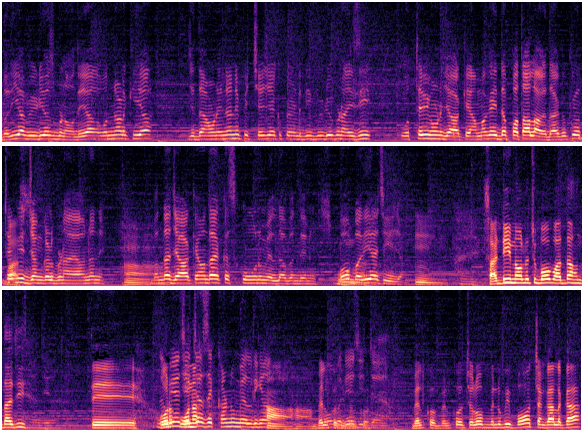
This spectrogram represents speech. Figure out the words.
ਵਧੀਆ ਵੀਡੀਓਜ਼ ਬਣਾਉਂਦੇ ਆ। ਉਹਨਾਂ ਨਾਲ ਕੀ ਆ ਜਿੱਦਾਂ ਹੁਣ ਇਹਨਾਂ ਨੇ ਪਿੱਛੇ ਜੇ ਇੱਕ ਪਿੰਡ ਦੀ ਵੀਡੀਓ ਬਣਾਈ ਸੀ ਉੱਥੇ ਵੀ ਹੁਣ ਜਾ ਕੇ ਆਵਾਂਗੇ ਇਦਾਂ ਪਤਾ ਲੱਗਦਾ ਕਿਉਂਕਿ ਉੱਥੇ ਵੀ ਜੰਗਲ ਬਣਾਇਆ ਉਹਨਾਂ ਨੇ। ਹਾਂ। ਬੰਦਾ ਜਾ ਕੇ ਆਉਂਦਾ ਇੱਕ ਸਕੂਨ ਮਿਲਦਾ ਬੰਦੇ ਨੂੰ। ਬਹੁਤ ਵਧੀਆ ਚੀਜ਼ ਆ। ਹੂੰ। ਸਾਡੀ ਨੌਲੇਜ ਬਹੁਤ ਵਾਧਾ ਹੁੰਦਾ ਜੀ। ਹਾਂਜੀ ਹਾਂਜੀ। ਤੇ ਹੋਰ ਉਹਨਾਂ ਚੀਜ਼ਾਂ ਸਿੱਖਣ ਨੂੰ ਮਿਲਦੀਆਂ। ਹਾਂ ਹਾਂ ਬਿਲਕੁਲ ਵਧੀਆ ਚੀਜ਼ਾਂ ਆ। ਬਿਲਕੁਲ ਬਿਲਕੁਲ। ਚਲੋ ਮੈਨੂੰ ਵੀ ਬਹੁਤ ਚੰਗਾ ਲੱਗਾ।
